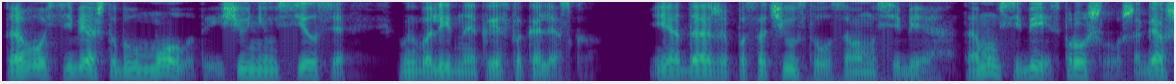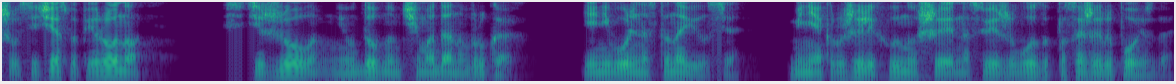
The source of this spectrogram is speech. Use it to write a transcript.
того себя, что был молод и еще не уселся в инвалидное кресло-коляску. Я даже посочувствовал самому себе, тому себе из прошлого, шагавшего сейчас по перрону с тяжелым, неудобным чемоданом в руках. Я невольно остановился – меня окружили хлынувшие на свежий воздух пассажиры поезда.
